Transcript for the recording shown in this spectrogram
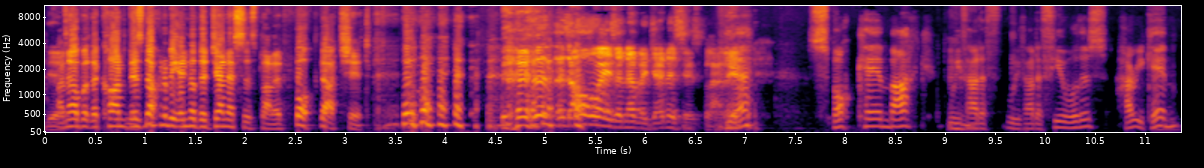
Yeah. I know, but the con there's not going to be another Genesis planet. Fuck that shit. There's always another Genesis planet. yeah, Spock came back. We've Mhm. had a f- we've had a few others. Harry Kim,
